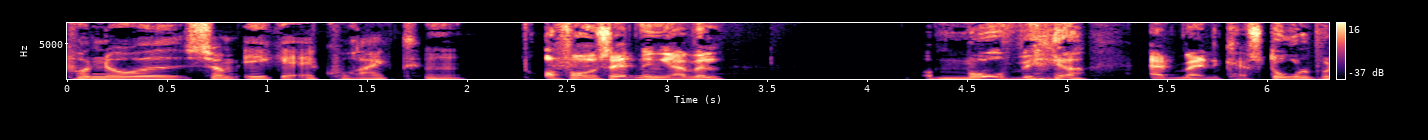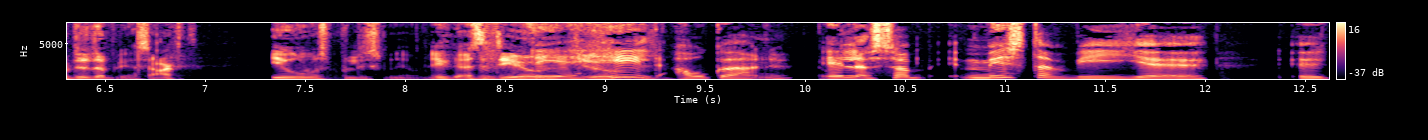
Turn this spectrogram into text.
på noget, som ikke er korrekt. Mm-hmm. Og forudsætningen er vel, og må være, at man kan stole på det, der bliver sagt i udenrigspolitisk nævn. Ikke? Altså, det er, jo, det er, det er helt jo... afgørende. Ellers så mister vi øh, øh,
